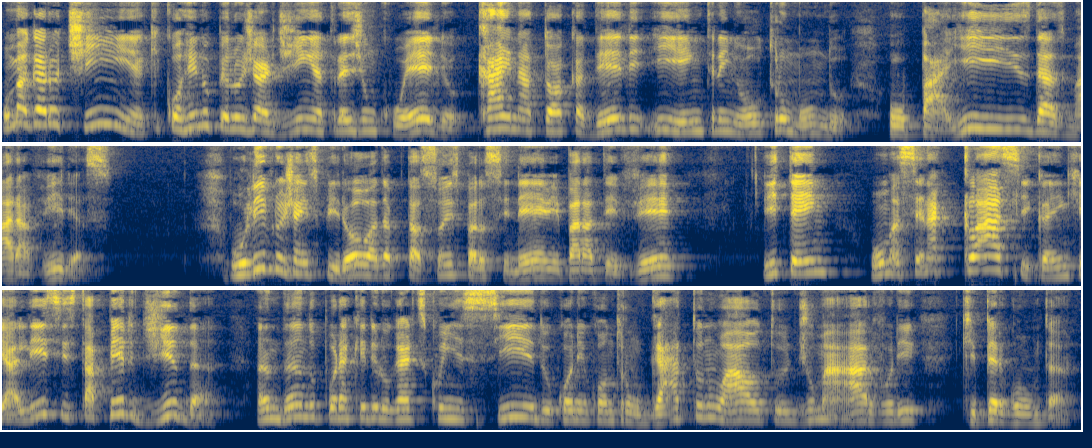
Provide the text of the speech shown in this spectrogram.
Uma garotinha que, correndo pelo jardim atrás de um coelho, cai na toca dele e entra em outro mundo, o País das Maravilhas. O livro já inspirou adaptações para o cinema e para a TV e tem uma cena clássica em que Alice está perdida, andando por aquele lugar desconhecido quando encontra um gato no alto de uma árvore que pergunta:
